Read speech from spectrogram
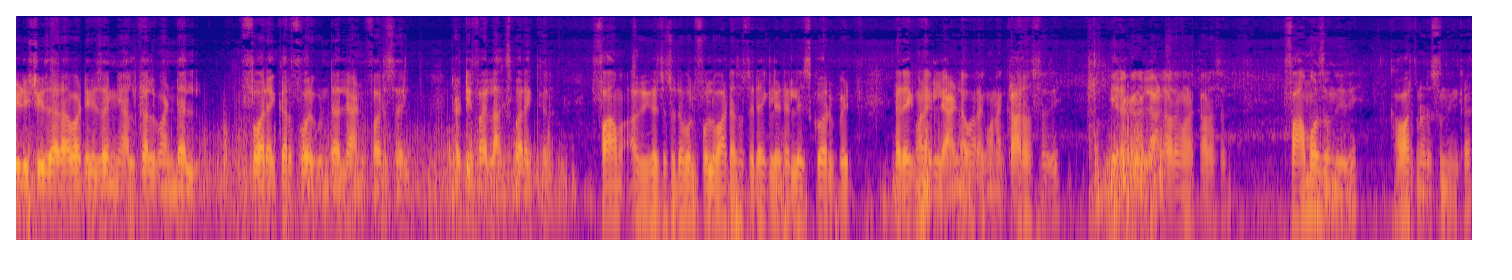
డిస్ట్రిక్ట్ జరాబాద్ డివిజన్ అల్కల్ mandal four acre four gunta land for sale thirty five lakhs per acre farm agriculture suitable full water వస్తుంది రెగ్యులేటర్లు స్కోర్ బిట్ డైరెక్ట్ మనకి ల్యాండ్ వరకు మన కార్ వస్తుంది. ఈ రకంగా ల్యాండ్ వరకు మన కార్ వస్తుంది. ఫామ్ హౌస్ ఉంది ఇది. కవర్ నడుస్తుంది ఇంకా.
